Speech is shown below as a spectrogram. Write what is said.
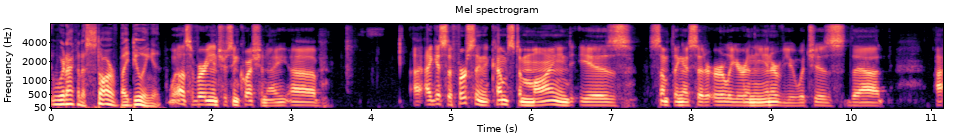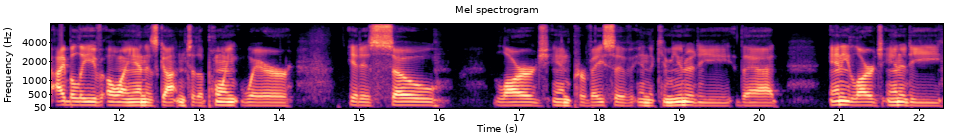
we're not going to starve by doing it. Well, it's a very interesting question. I uh, I guess the first thing that comes to mind is something I said earlier in the interview, which is that I believe OIN has gotten to the point where it is so large and pervasive in the community that any large entity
